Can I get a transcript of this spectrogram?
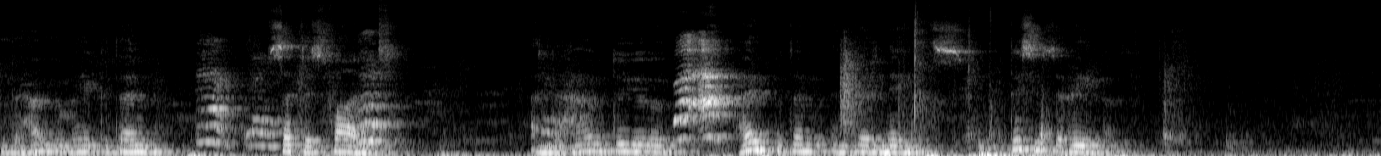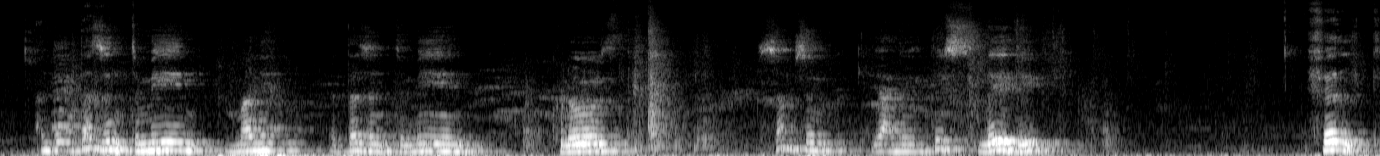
And how you make them satisfied. And how do you help them in their needs? This is the real love. And it doesn't mean money, it doesn't mean clothes. Something, يعني this lady felt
